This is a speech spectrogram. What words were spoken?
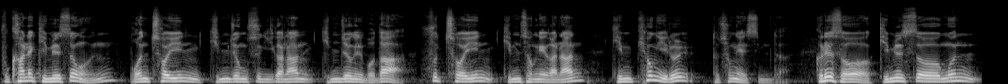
북한의 김일성은 본처인 김정숙이 가 난 김정일보다 후처인 김성애가 난 김평일을 더 청해 했습니다. 그래서 김일성은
